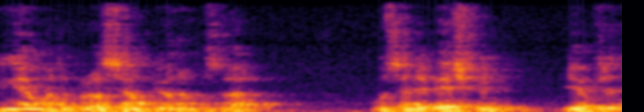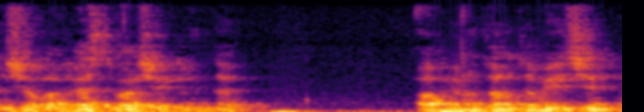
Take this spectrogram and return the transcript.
Dünya Motocross Şampiyonamız var. Bu sene 5 gün yapacağız inşallah festival şeklinde. Afyon'un tanıtımı için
